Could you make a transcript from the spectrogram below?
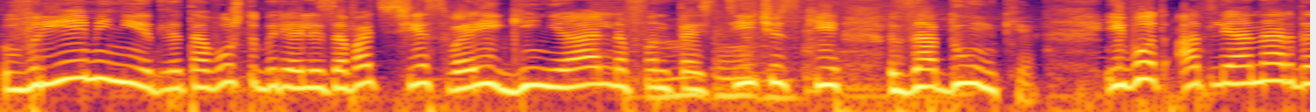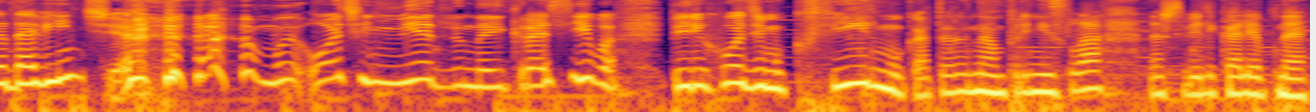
времени для того, чтобы реализовать все свои гениально-фантастические задумки. И вот от Леонардо да Винчи мы очень медленно и красиво переходим к фильму, который нам принесла наша великолепная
